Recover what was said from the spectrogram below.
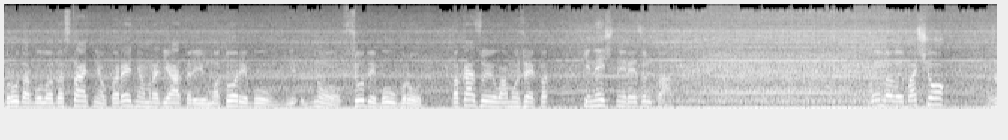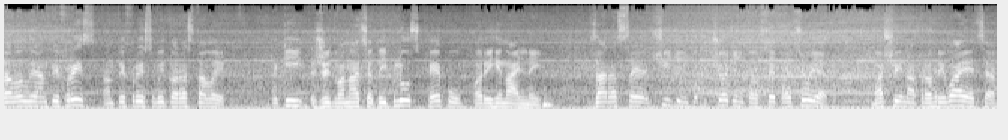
бруда було достатньо, в передньому радіаторі, і в моторі був, ну, всюди був бруд. Показую вам уже кінечний результат. Вимили бачок, залили антифриз, антифриз використали такий G12 плюс хепу оригінальний. Зараз все чітенько, чотенько все працює, машина прогрівається.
